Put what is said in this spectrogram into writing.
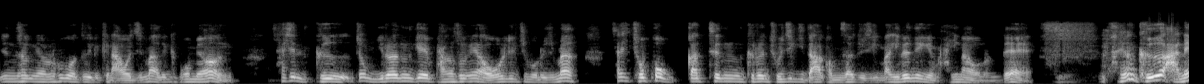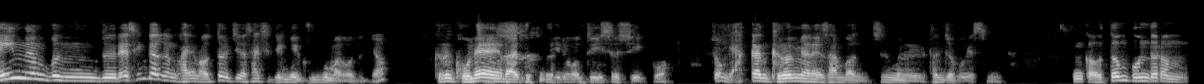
윤석열 후보도 이렇게 나오지만 이렇게 보면 사실 그 좀 이런 게 방송에 어울릴지 모르지만 사실 조폭 같은 그런 조직이다 검사 조직이 막 이런 얘기 많이 나오는데 과연 그 안에 있는 분들의 생각은 과연 어떨지가 사실 굉장히 궁금하거든요. 그런 고뇌라든지 이런 것도 있을 수 있고 좀 약간 그런 면에서 한번 질문을 던져보겠습니다. 그러니까 어떤 분들은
